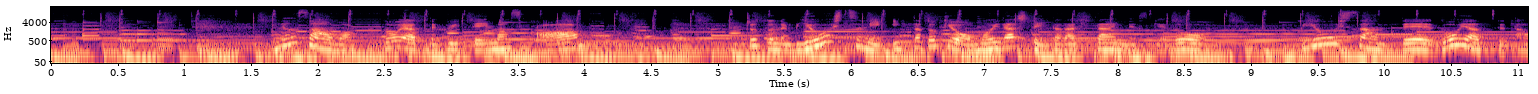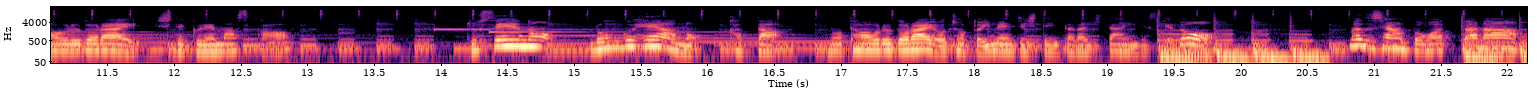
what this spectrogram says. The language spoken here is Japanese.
皆さんはどうやって拭いていますか？ちょっとね美容室に行った時を思い出していただきたいんですけど美容師さんってどうやってタオルドライしてくれますか？女性のロングヘアの方のタオルドライをちょっとイメージしていただきたいんですけどまずシャンプー終わったら、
